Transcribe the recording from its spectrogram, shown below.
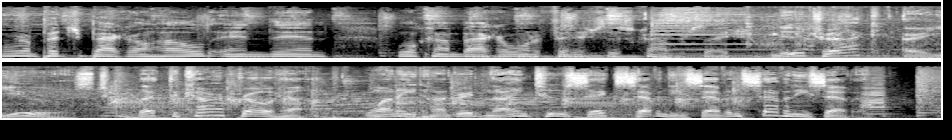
We're going to put you back on hold, and then we'll come back. I want to finish this conversation. New truck or used? Let the Car Pro help. 1 800 926 7777.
